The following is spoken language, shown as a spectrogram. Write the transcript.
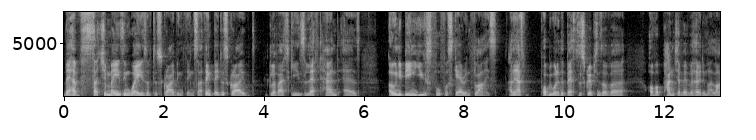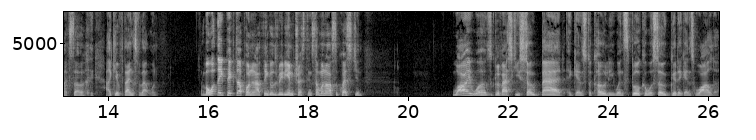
They have such amazing ways of describing things. So I think they described Glowacki's left hand as only being useful for scaring flies. I think that's probably one of the best descriptions of a of a punch I've ever heard in my life. So I give thanks for that one. But what they picked up on, and I think it was really interesting, someone asked the question Why was Glowacki so bad against Okolie when Szpilka was so good against Wilder?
